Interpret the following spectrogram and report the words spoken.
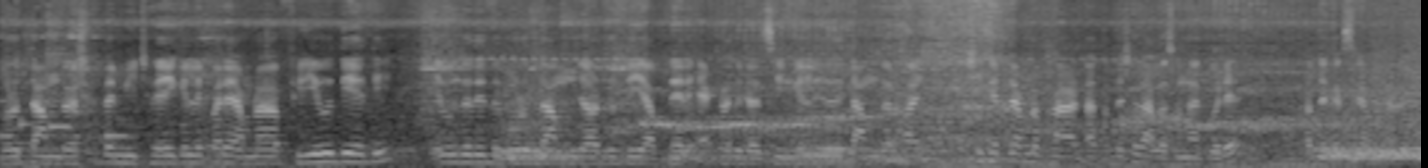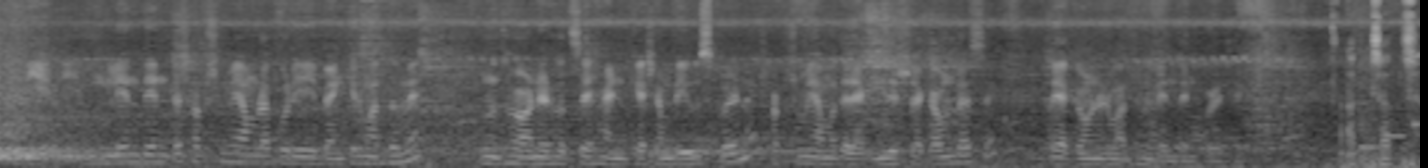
গরুর দাম দেওয়ার সাথে মিট হয়ে গেলে পরে আমরা ফ্রিও দিয়ে দিই। এবং যদি গরুর দাম দেওয়ার যদি আপনার একটা দুটা সিঙ্গেল যদি দাম দেওয়ার হয়, সেক্ষেত্রে আমরা ভাড়াটা তাদের সাথে আলোচনা করে তাদের কাছে আমরা দিয়ে দিই। এবং লেনদেনটা সবসময় আমরা করি ব্যাংকের মাধ্যমে। কোনো ধরনের হচ্ছে হ্যান্ড ক্যাশ আমরা ইউজ করি না। সবসময় আমাদের এক নিজস্ব অ্যাকাউন্ট আছে। ওই অ্যাকাউন্টের মাধ্যমে লেনদেন করে থাকি। আচ্ছা আচ্ছা।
